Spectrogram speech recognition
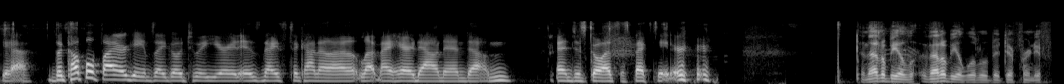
yeah, the couple fire games I go to a year, it is nice to kind of let my hair down and um and just go as a spectator. And that'll be a that'll be a little bit different if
